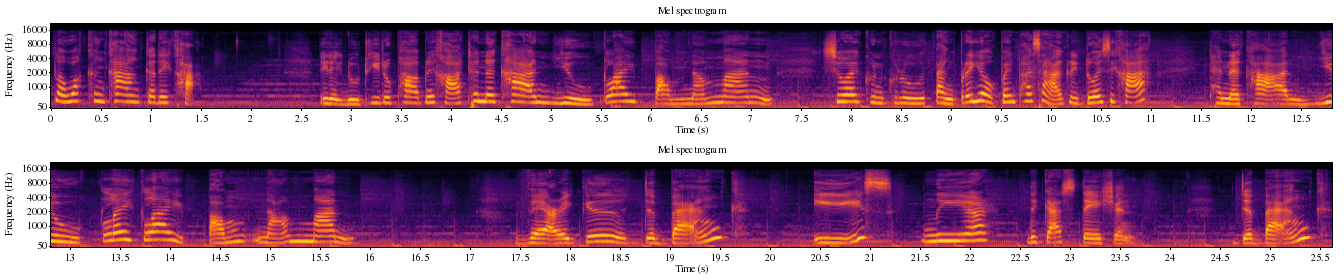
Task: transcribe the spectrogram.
แปลว่าข้างๆ ก็ได้ค่ะ เด็กๆดูที่รูปภาพนะคะ ธนาคารอยู่ใกล้ปั๊มน้ำมัน ช่วยคุณครูแต่งประโยคเป็นภาษาอังกฤษด้วยสิคะธนาคารอยู่ใกล้ๆปั๊มน้ำมัน Very good. The bank is near the gas station. The bank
